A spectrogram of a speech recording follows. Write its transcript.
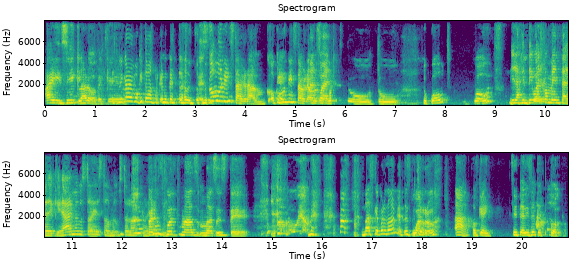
Ay, sí, claro, de que... Explícame un poquito más porque nunca he entrado. Entonces. Es como un Instagram, como un Instagram, o sea, tu, tu... ¿Tu quote? Quote. Y la gente igual comenta de que, ay, me gustó esto, me gustó lo otro. Pero un quote más, más, este, guarro, obviamente. ¿Más que, perdón? guarro. Ah, ok. Sí, te dicen de todo.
